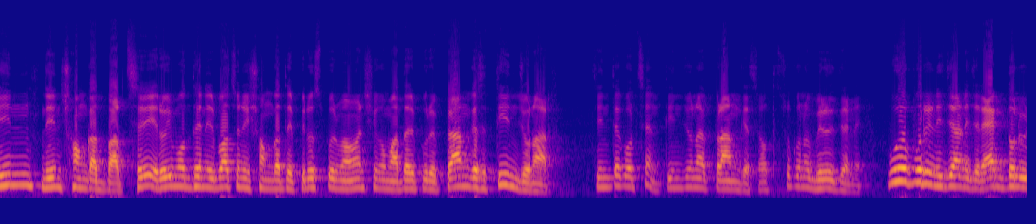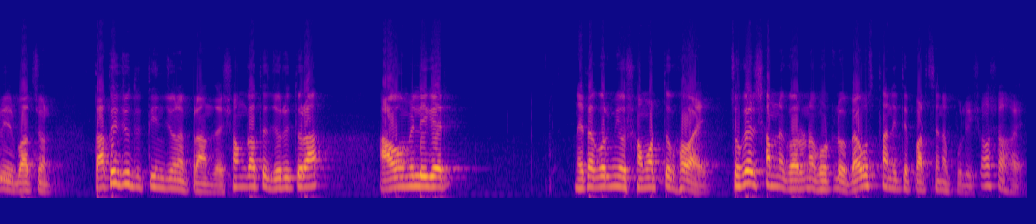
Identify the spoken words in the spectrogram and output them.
দিন দিন সংঘাত বাড়ছে। এরই মধ্যে নির্বাচনী সংঘাতে পিরোজপুর, ময়মনসিংহ, মাদারীপুরে প্রাণ গেছে তিন জনার চিন্তা করছেন? তিন জনার প্রাণ গেছে, অথচ কোনো বিরোধিতা নেই। পুরোপুরি নিজেরা নিজের একদলীয় নির্বাচন, তাতে যদি তিন জনের প্রাণ যায়। সংঘাতে জড়িতরা আওয়ামী লীগের নেতাকর্মী ও সমর্থক হওয়ায় চোখের সামনে ঘটনা ঘটলেও ব্যবস্থা নিতে পারছে না পুলিশ, অসহায়।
